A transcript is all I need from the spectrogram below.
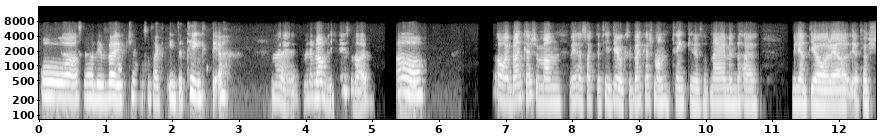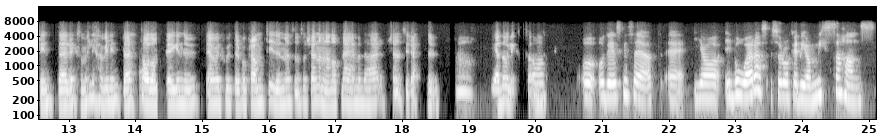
och alltså, jag hade verkligen som sagt inte tänkt det. Nej. Men ibland blir det ju sådär. Ja, Ja, ibland kanske man, vi har sagt det tidigare också, ibland kanske man tänker så att nej men det här vill jag inte göra, jag, jag törs inte, liksom, eller jag vill inte ta de stegen nu, jag vill skjuta det på framtiden. Men sen så känner man att nej men det här känns ju rätt nu. Redo liksom. Ja. och, och det ska jag säga att eh, jag, i våras så råkade jag missa hans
